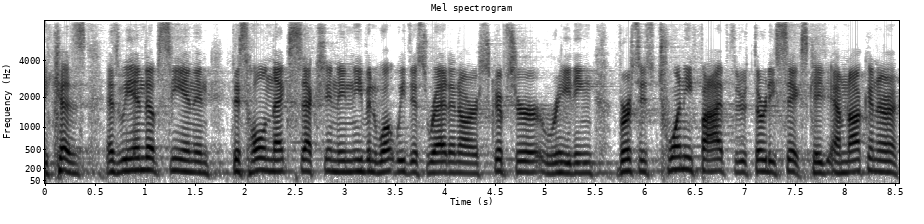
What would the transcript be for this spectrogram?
Because as we end up seeing in this whole next section, and even what we just read in our scripture reading, verses 25 through 36, okay, I'm not going to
